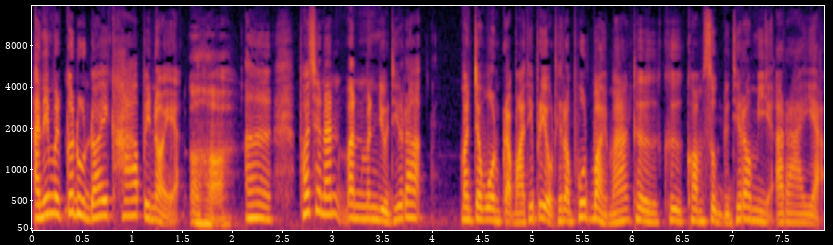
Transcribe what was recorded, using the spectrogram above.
อันนี้มันก็ดูด้อยค่าไปหน่อยอะอ่าฮะเออ เพราะฉะนั้นมันมันอยู่ที่เรา มันจะวนกลับมาที่ประโยคที่เราพูดบ่อยมากเธอ คือความสุขอยู่ที่เรามีอะไรอะ่ะ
